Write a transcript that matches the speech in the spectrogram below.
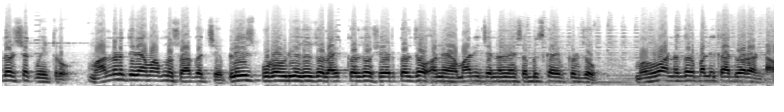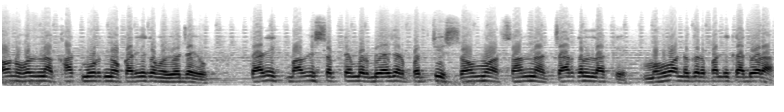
દર્શક મિત્રો. માલણ તિરામાં આપનું સ્વાગત છે. પ્લીઝ પૂરો વીડિયો જોજો લાઈક કરજો શેર કરજો અને અમારી ચેનલને સબસ્ક્રાઇબ કરજો. મહુવા નગરપાલિકા દ્વારા ટાઉન હોલના ખાતમુહૂર્તનો કાર્યક્રમ યોજાયો. તારીખ બાવીસ સપ્ટેમ્બર બે હજાર પચીસ સોમવાર સાંજના ચાર કલાકે મહુવા નગરપાલિકા દ્વારા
